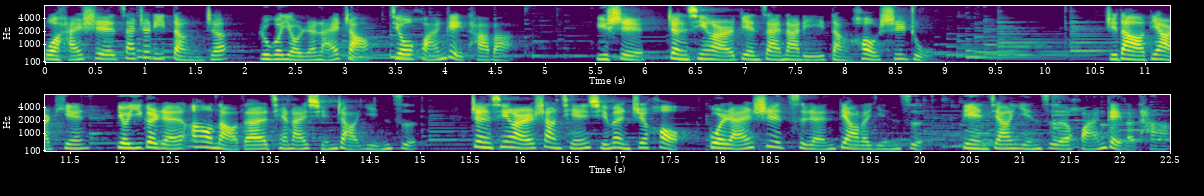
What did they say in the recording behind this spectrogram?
我还是在这里等着，如果有人来找，就还给他吧。于是郑兴儿便在那里等候施主。直到第二天，有一个人懊恼地前来寻找银子，郑兴儿上前询问之后。果然是此人掉了银子，便将银子还给了他。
